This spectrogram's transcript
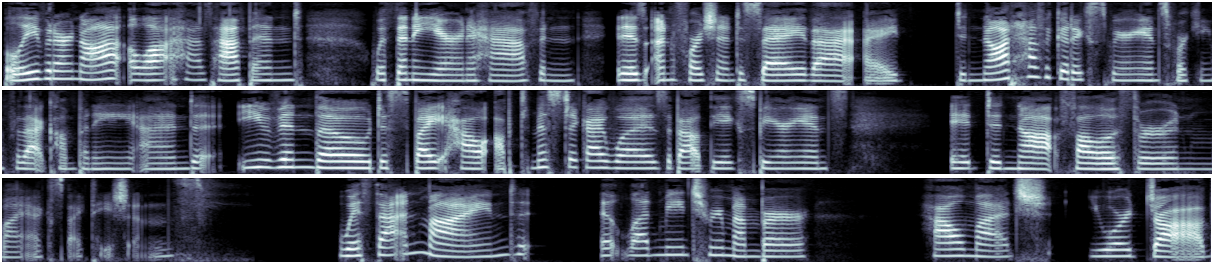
Believe it or not, a lot has happened within a year and a half, and it is unfortunate to say that I did not have a good experience working for that company. And even though, despite how optimistic I was about the experience, it did not follow through in my expectations. With that in mind, it led me to remember how much your job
